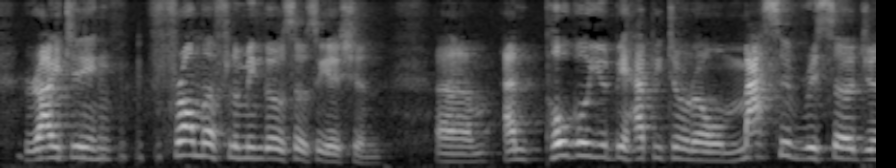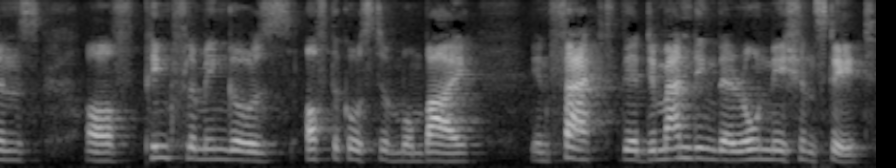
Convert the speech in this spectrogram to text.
writing from a flamingo association. Um, and Pogo, you'd be happy to know, massive resurgence of pink flamingos off the coast of Mumbai. In fact, they're demanding their own nation state.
